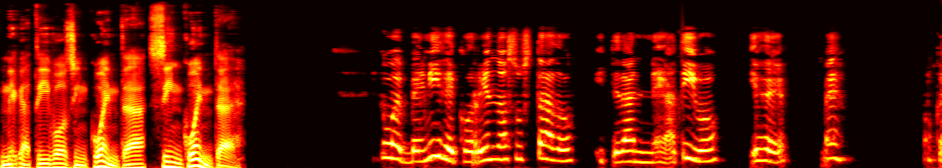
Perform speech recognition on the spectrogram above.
Negativo 50, 50. Como venís de corriendo asustado y te dan negativo y es de, eh, ok.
